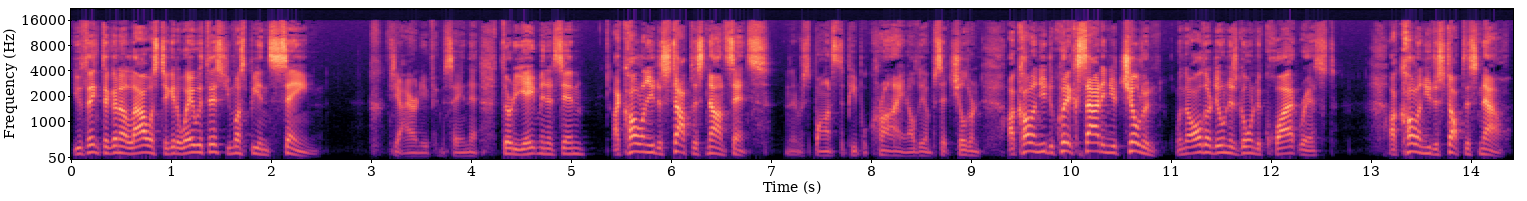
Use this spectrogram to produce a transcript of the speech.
you think they're going to allow us to get away with this? You must be insane. the irony of him saying that. 38 minutes in, I call on you to stop this nonsense. In response to people crying, all the upset children, I call on you to quit exciting your children when all they're doing is going to quiet rest. I call on you to stop this now.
